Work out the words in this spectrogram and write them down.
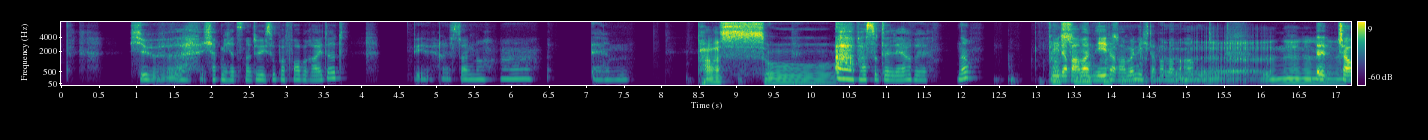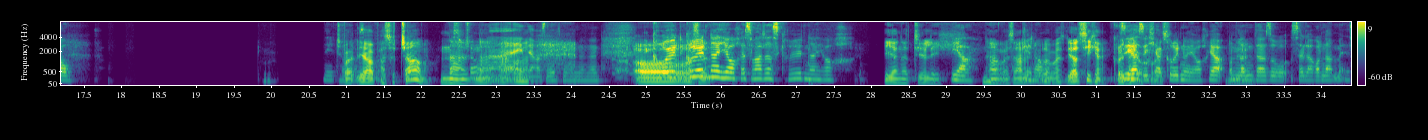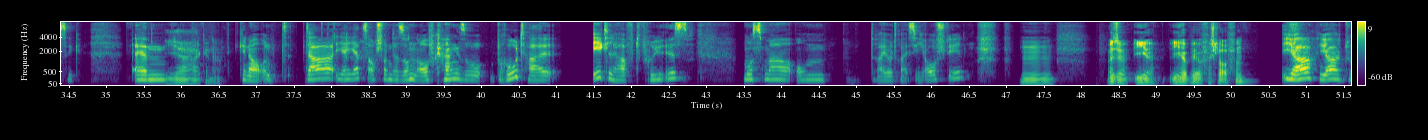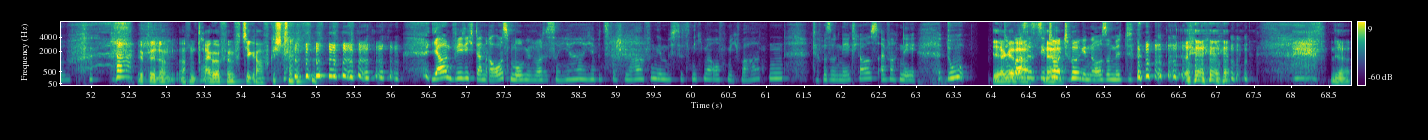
ich äh, ich habe mich jetzt natürlich super vorbereitet. Wie heißt er noch? Ähm, Passo. ah, Passo del Erbe, ne? Nee, da waren wir- nee, da waren wir nicht, da waren wir am Abend. Äh, nee, nee, nee, Äh, nee. ciao. Nee, ciao. Ja. Passo Ciao. Nein, Passo nein, nein, nein. der war es nicht. Nein, nein, nein. Oh, Gröd, Grödner Joch, es war das Grödner Joch. Ja, natürlich. Ja, Na, weiß auch nicht, Genau. oder was? Ja, sicher. Grüner sehr Joch sicher, war's. Grüner Joch, ja. Und Ja. dann da so Cellaronda-mäßig. Ähm, Ja, genau. Genau, und da ja jetzt auch schon der Sonnenaufgang so brutal ekelhaft früh ist, muss man um 3.30 Uhr aufstehen. Hm. Also, ihr. Ich habe ja verschlafen. Ja, ja, du. Ich bin um, um 3.50 Uhr aufgestanden. ja, und wie dich dann rausmogeln wollte, so, ja, ich habe jetzt verschlafen, ihr müsst jetzt nicht mehr auf mich warten. Ich dachte so, nee, Klaus, einfach nee. Du, ja, du machst jetzt die ja. Tortur genauso mit. ja.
